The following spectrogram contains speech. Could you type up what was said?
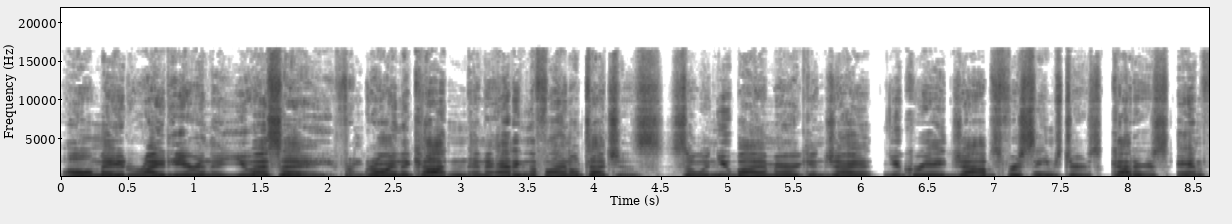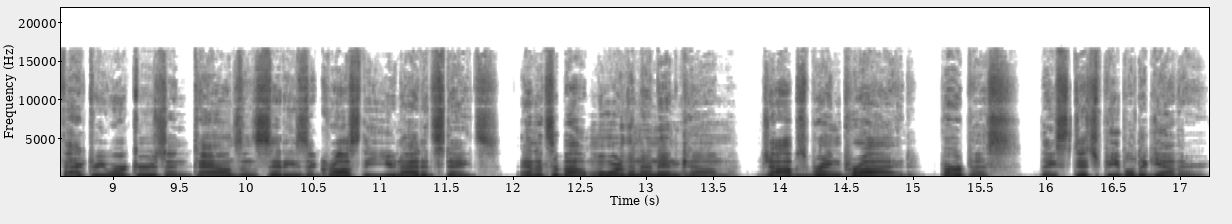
All made right here in the USA, from growing the cotton and adding the final touches. So when you buy American Giant, you create jobs for seamsters, cutters, and factory workers in towns and cities across the United States. And it's about more than an income. Jobs bring pride, purpose, they stitch people together.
